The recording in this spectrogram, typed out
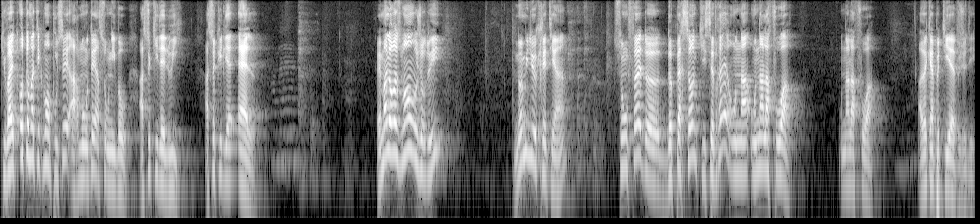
Tu vas être automatiquement poussé à remonter à son niveau, à ce qu'il est lui, à ce qu'il est elle. Et malheureusement, aujourd'hui, nos milieux chrétiens sont faits de, de personnes qui, c'est vrai, on a, on a la foi. On a la foi. Avec un petit F, je dis.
